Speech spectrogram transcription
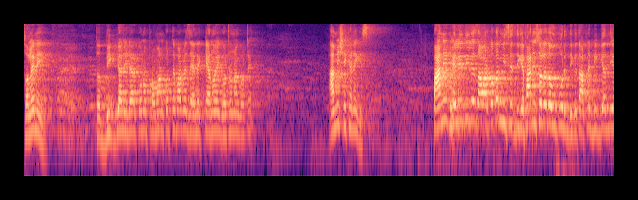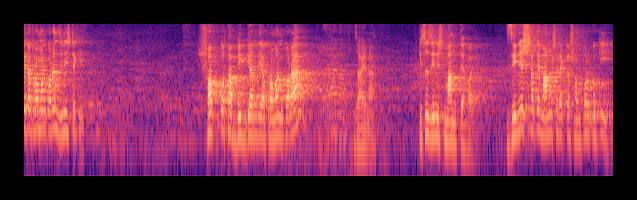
চলেনি? তো বিজ্ঞান এটার কোনো প্রমাণ করতে পারবে যে এনে কেন এই ঘটনা ঘটে? আমি সেখানে গেছি। পানি ঢেলে দিলে যাওয়ার কথা নিচের দিকে, পানি চলে যাও উপরের দিকে। তো আপনি বিজ্ঞান দিয়ে এটা প্রমাণ করেন জিনিসটা কি? সব কথা বিজ্ঞান দিয়ে প্রমাণ করা যায় না। কিছু জিনিস মানতে হয়। জিনের সাথে মানুষের একটা সম্পর্ক কি?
